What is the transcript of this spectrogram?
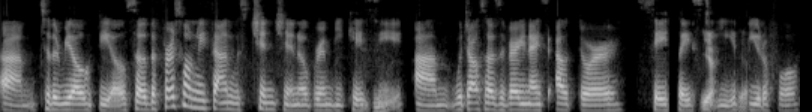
Um, to the real deal. So the first one we found was Cin Cin over in BKC, Mm-hmm. um, which also has a very nice outdoor, safe place to Yeah, eat. yeah. Beautiful.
